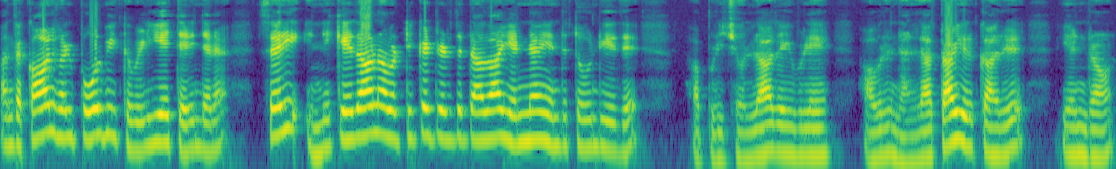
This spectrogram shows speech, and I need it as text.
அந்த கால்கள் போர்வைக்கு வெளியே தெரிந்தன. சரி இன்றைக்கே தான் அவர் டிக்கெட் எடுத்துட்டாதான் என்ன என்று தோன்றியது. அப்படி சொல்லாத இவளே. அவர் நல்லாத்தான் இருக்காரு என்றான்.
